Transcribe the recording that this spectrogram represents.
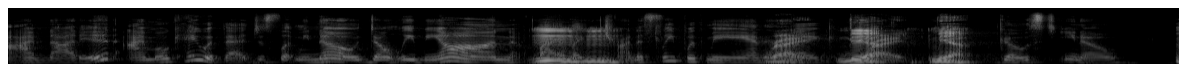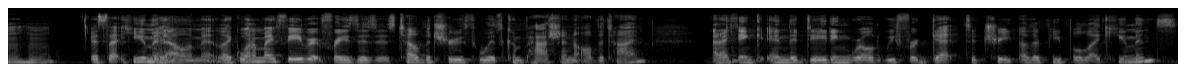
I'm not it, I'm okay with that. Just let me know. Don't lead me on by like mm-hmm. trying to sleep with me and then Right. like Yeah. Right. Yeah. ghost, you know. Mm-hmm. It's that human element. Like one of my favorite phrases is tell the truth with compassion all the time. And I think in the dating world, we forget to treat other people like humans.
